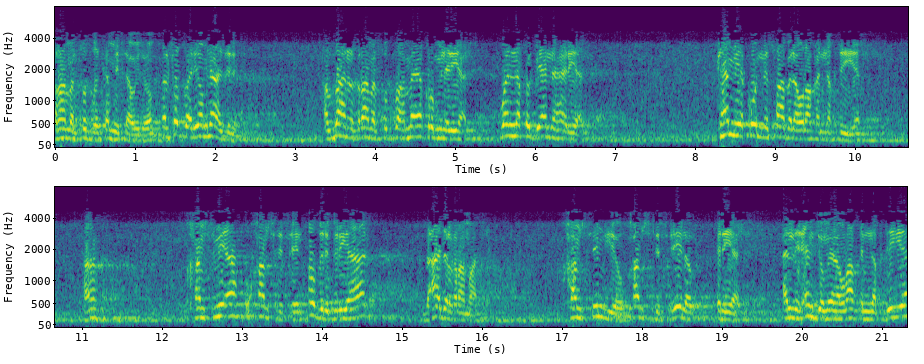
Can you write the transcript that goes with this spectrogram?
غرام الفضة كم يساوي اليوم؟ الفضة اليوم نازلة. الظاهر غرام الفضة ما يقرب من ريال ولنقل بأنها ريال. كم يكون نصاب الأوراق النقدية؟ ها؟ 595 اضرب ريال بعدد الغرامات. 595 ريال. اللي عنده من الأوراق النقدية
